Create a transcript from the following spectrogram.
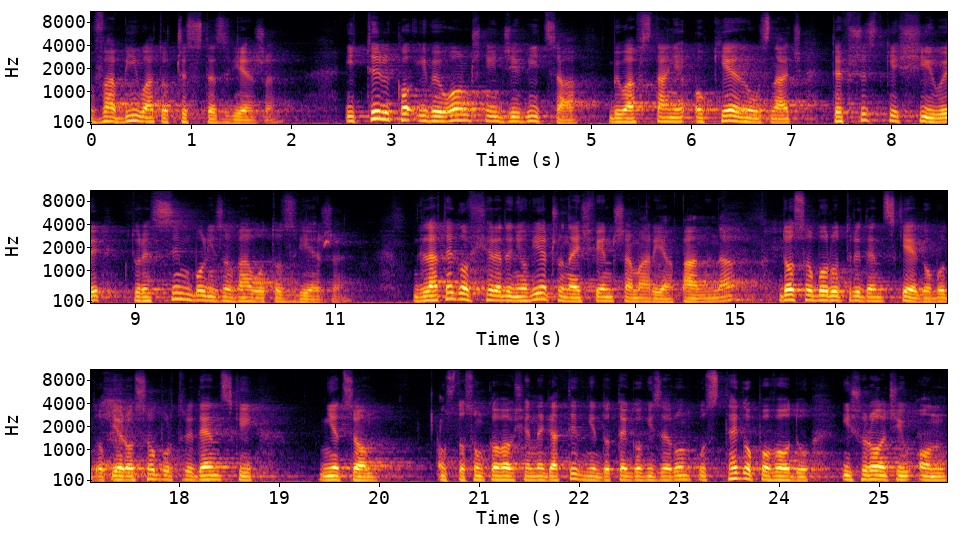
wabiła to czyste zwierzę. I tylko i wyłącznie dziewica była w stanie okiełznać te wszystkie siły, które symbolizowało to zwierzę. Dlatego w średniowieczu Najświętsza Maria Panna do Soboru Trydenckiego, bo dopiero Sobór Trydencki nieco ustosunkował się negatywnie do tego wizerunku. Z tego powodu, iż rodził on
